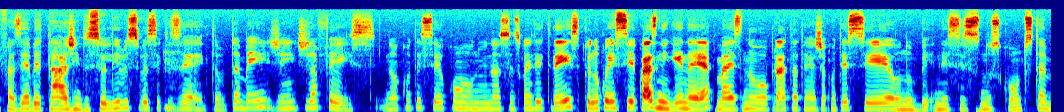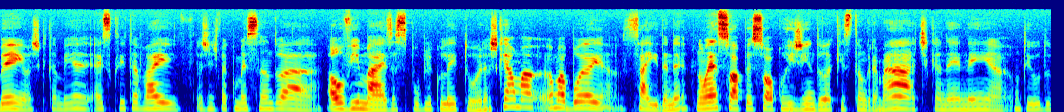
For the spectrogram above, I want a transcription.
fazer a betagem do seu livro se você quiser. Então também gente já fez. Não aconteceu com 1943, que eu não conhecia quase ninguém na época, mas no Prata Terra já aconteceu, no, nesses, nos contos também. Eu acho que também a, a escrita vai, a gente vai começando a, a, ouvir mais esse público leitor. Acho que é uma, é uma boa saída, né? Não é só a pessoa corrigindo a questão gramática, né? Nem o conteúdo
